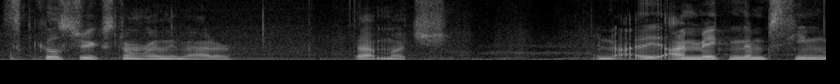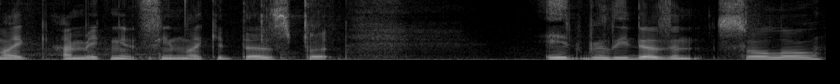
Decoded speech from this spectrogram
Skill streaks don't really matter that much. You know, I, I'm making them seem like, I'm making it seem like it does, but it really doesn't. Solo,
